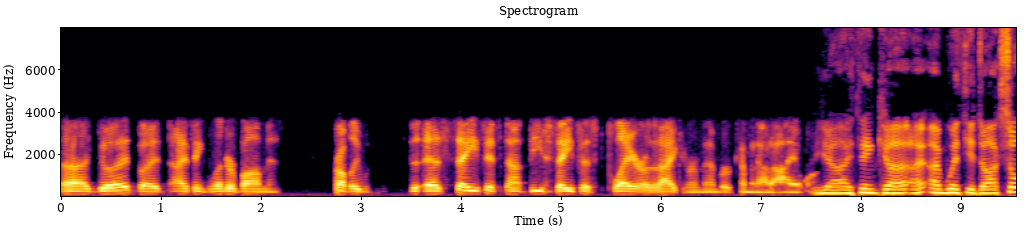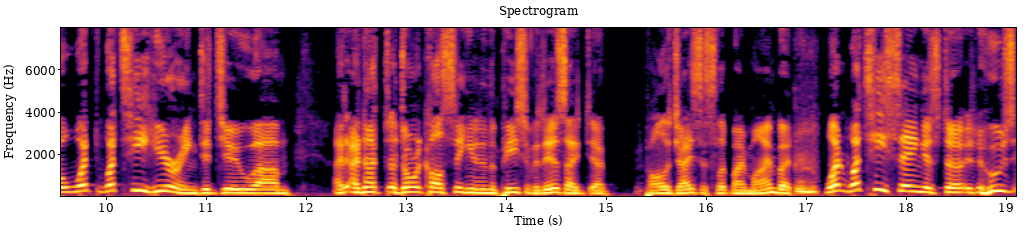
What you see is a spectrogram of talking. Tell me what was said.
uh, good, but I think Linderbaum is probably as safe, if not the safest player that I can remember coming out of Iowa. Yeah, I think uh, I, am with you, Doc. So what what's he hearing? Did you? Um, I, I, not I don't recall seeing it in the piece. If it is, I, I apologize. It slipped my mind. But mm-hmm. what what's he saying as to who's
